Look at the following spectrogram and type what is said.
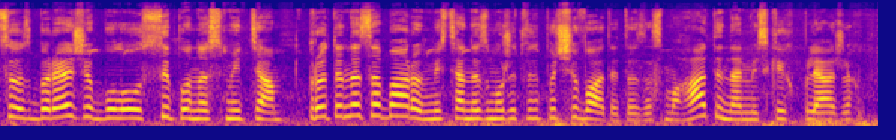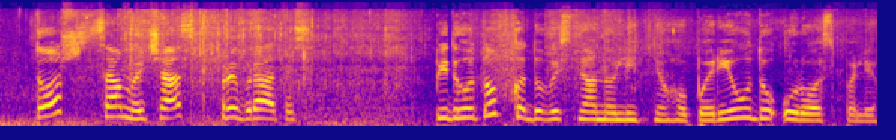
це узбережжя було усипано сміттям. Проте незабаром містяни зможуть відпочивати та засмагати на міських пляжах. Тож саме час прибратись. Підготовка до весняно-літнього періоду у розпалі.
